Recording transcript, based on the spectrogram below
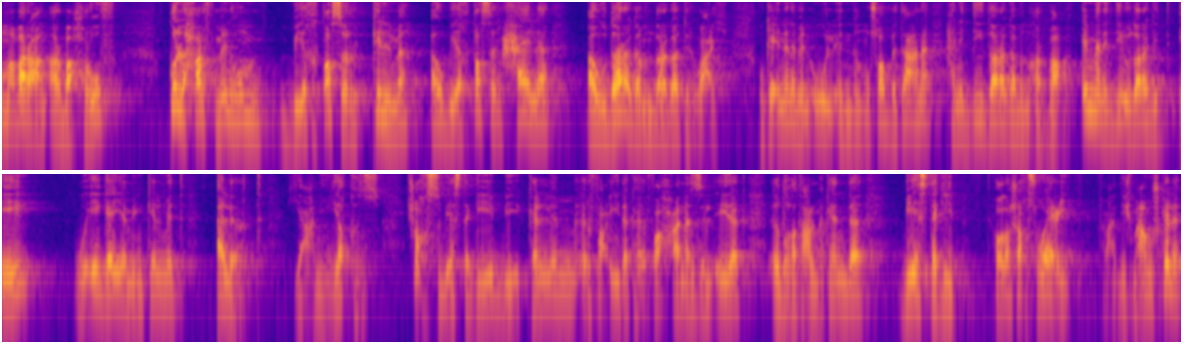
هم عبارة عن أربع حروف كل حرف منهم بيختصر كلمة أو بيختصر حالة أو درجة من درجات الوعي. وكأننا بنقول إن المصاب بتاعنا هنديه درجة من أربعة. إما نديله درجة A و A جاية من كلمة alert يعني يقظ. شخص بيستجيب بيتكلم ارفع إيدك هيرفعها نزل إيدك اضغط على المكان ده بيستجيب. فهو ده شخص واعي فما عنديش معاه مشكلة.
